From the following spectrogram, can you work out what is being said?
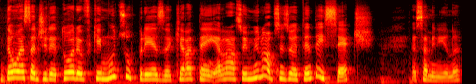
Então, essa diretora, eu fiquei muito surpresa que ela tem. Ela nasceu em 1987, essa menina.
